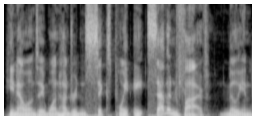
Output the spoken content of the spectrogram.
He now owns a $106.875 million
